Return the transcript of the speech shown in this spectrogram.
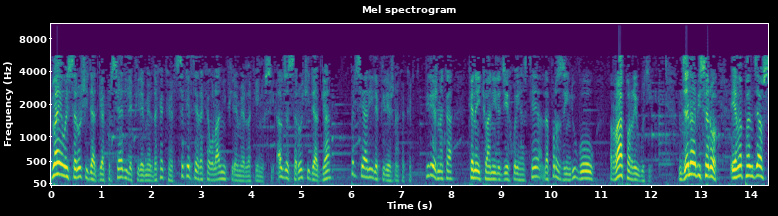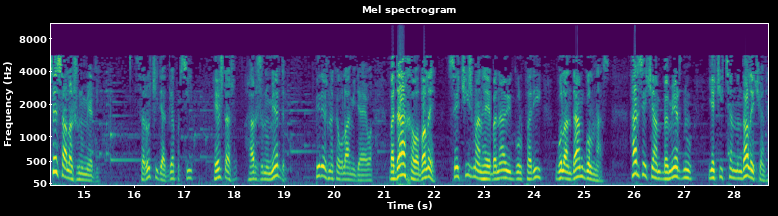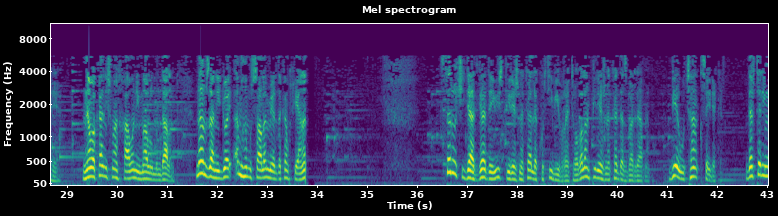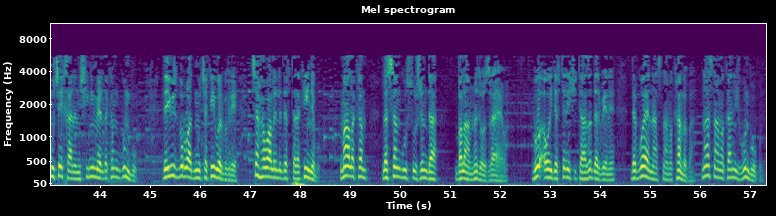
دوای ئەوەی سەرۆکی دادگا پرسیاری لە پیرەمێردەکە کرد سکرتێرەکە وەڵامی پیرەمێردەکەی نووسی ئەوجە سەرۆکی دادگا پرسیاری لە پیرێژنەکە کرد پیرێژنەکە کە نەیتوانی لە جێ خۆی هەستێ لە پڕ زیندوو بۆ و ڕاپەڕی و گوتی جەنابی سەرۆک ئێمە پ سێ ساڵە ژن و مێردی سەرۆکی دادگا پرسی هێشتاش هەر ژن و مێردن پیرێژنەکە وڵامی دایەوە بەداخەوە بەڵێ سێ چیژمان هەیە بە ناوی گوڵپەری گوڵندام گوڵناس هەرسێکیان بە مێردن و یەکی چەند منداڵێکیان هەیە نەوەکانیشمان خاوەنی ماڵ و منداڵن نامزانی دوای ئەم هەموو ساڵە مێردەکەم خیانەت سەرۆکی دادگا دەویست پیرێژنەکە لە کورتی بیبڕێتەوە بەڵام پیرێژنەکە دەستبەردار نەبوو بێ وچان قسەی دەکرد دەفتەری موچەی خانەنشینی مێردەکەم گوم بوو دەیویست بڕات موچەکەی وەربگرێ چە هەواڵێ لە دەفتەرەکەی نەبوو ماڵەکەم لە سنگ و سوژندا بەڵام نەدۆزرایەوە. بۆ ئەوەی دەفتەرێکی تازە دەربێنێ، دەبوایە ناسنامەکان ببا، ناسنامەکانیش ون بووبوون.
